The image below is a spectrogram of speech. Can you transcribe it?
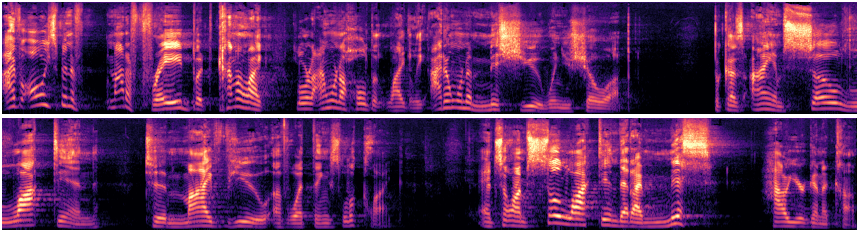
I, have always been not afraid, but kind of like, Lord, I want to hold it lightly. I don't want to miss you when you show up because I am so locked in to my view of what things look like. And so I'm so locked in that I miss how you're going to come.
